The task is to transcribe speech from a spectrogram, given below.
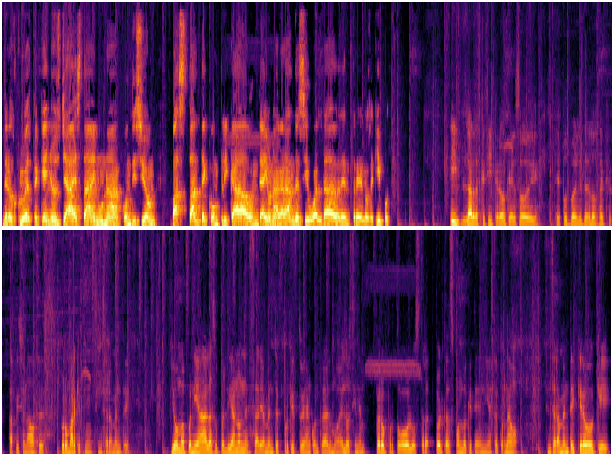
de los clubes pequeños ya está en una condición bastante complicada, donde hay una gran desigualdad entre los equipos. Sí, la verdad es que sí, creo que eso de el fútbol de los aficionados es puro marketing, sinceramente. Yo me ponía a la Superliga no necesariamente porque estuviera en contra del modelo, em, pero por todo los por el trasfondo que tenía este torneo. Sinceramente creo que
